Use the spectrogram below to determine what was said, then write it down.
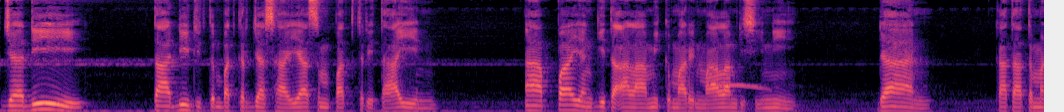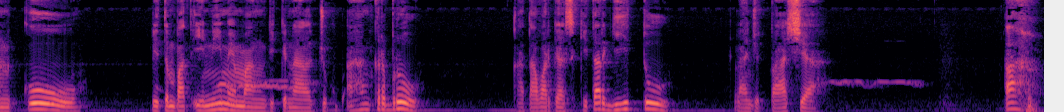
Jadi, tadi di tempat kerja saya sempat ceritain Apa yang kita alami kemarin malam di sini. Dan, kata temanku Di tempat ini memang dikenal cukup angker bro. Kata warga sekitar gitu. Lanjut Pasha. Ah,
